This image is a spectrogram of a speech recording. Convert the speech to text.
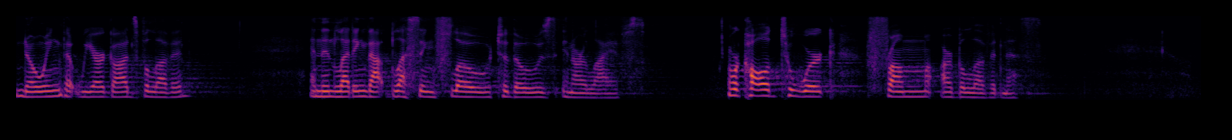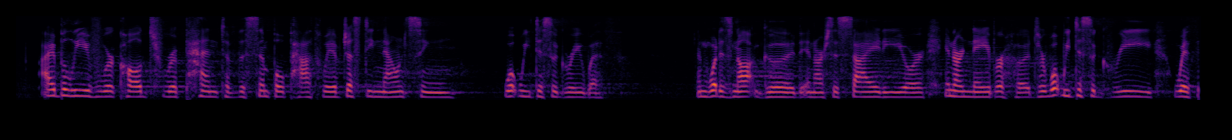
knowing that we are God's beloved, and then letting that blessing flow to those in our lives. We're called to work from our belovedness. I believe we're called to repent of the simple pathway of just denouncing what we disagree with and what is not good in our society or in our neighborhoods or what we disagree with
